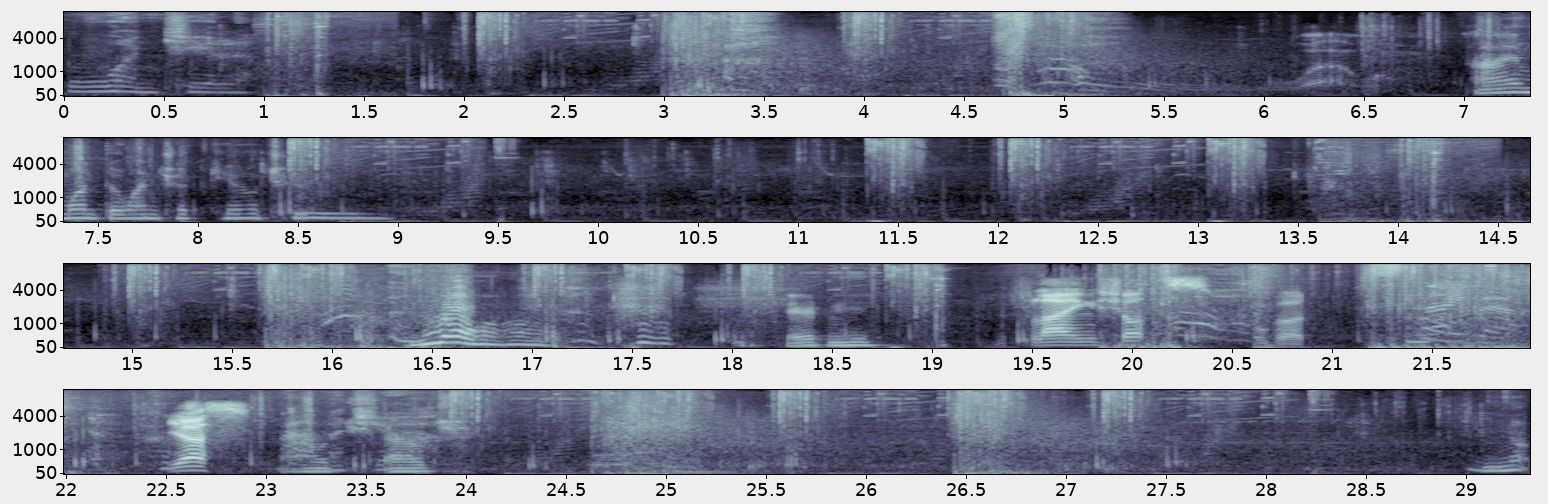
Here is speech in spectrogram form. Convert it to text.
One kill. Wow. I want the one shot kill too. No! Scared me. Flying shots. Oh god. Sniper. Yes. Ouch, Amateur. ouch. No.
